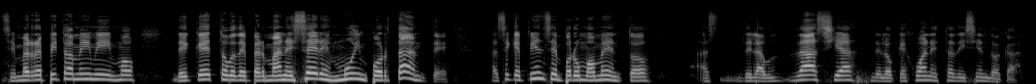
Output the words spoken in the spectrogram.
si me repito a mí mismo, de que esto de permanecer es muy importante. Así que piensen por un momento de la audacia de lo que Juan está diciendo acá.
